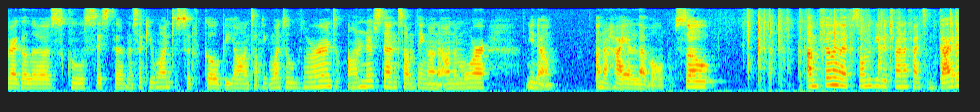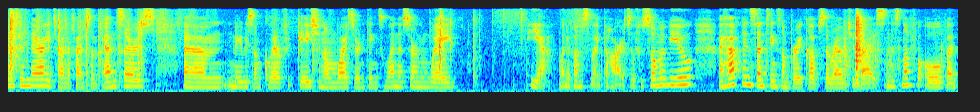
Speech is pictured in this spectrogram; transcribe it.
regular school system. It's like you want to sort of go beyond something. You want to learn to understand something on a, on a more, you know, on a higher level. So I'm feeling like some of you are trying to find some guidance in there. You're trying to find some answers, um, maybe some clarification on why certain things went a certain way yeah when it comes to like the heart. So for some of you i have been sensing some breakups around you guys. And it's not for all but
